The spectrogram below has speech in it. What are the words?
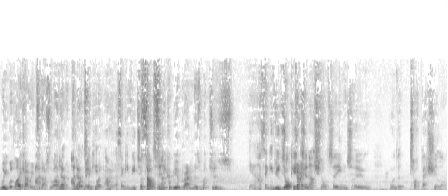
we would like our international. I, I don't. I don't be, think. It, I, I think if you took South interna- City could be a brand as much as Yeah, I think if New you York took Giants. international teams who were the top echelon,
